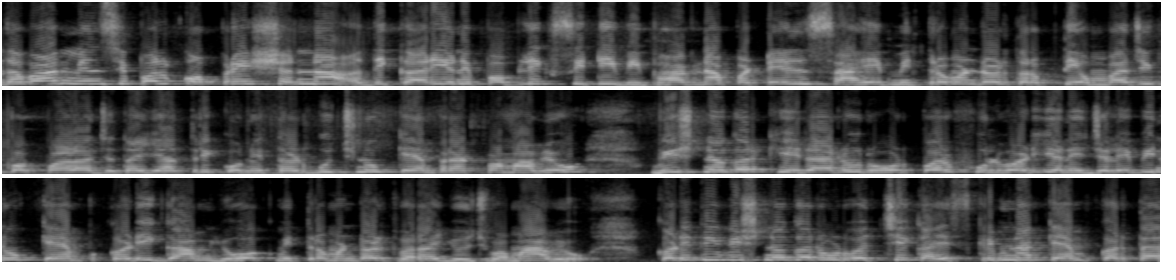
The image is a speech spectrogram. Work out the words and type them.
અમદાવાદ મ્યુનિસિપલ કોર્પોરેશનના અધિકારી અને પબ્લિક સિટી વિભાગના પટેલ સાહેબ મિત્ર મંડળ તરફથી અંબાજી પગપાળા જતા યાત્રિકોને તડબૂચનો કેમ્પ રાખવામાં આવ્યો. વિસનગર ખેરાલુ રોડ પર ફૂલવડી અને જલેબીનો કેમ્પ કડી ગામ યુવક મિત્ર મંડળ દ્વારા યોજવામાં આવ્યો. કડીથી વિસનગર રોડ વચ્ચે એક આઈસ્ક્રીમના કેમ્પ કરતા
